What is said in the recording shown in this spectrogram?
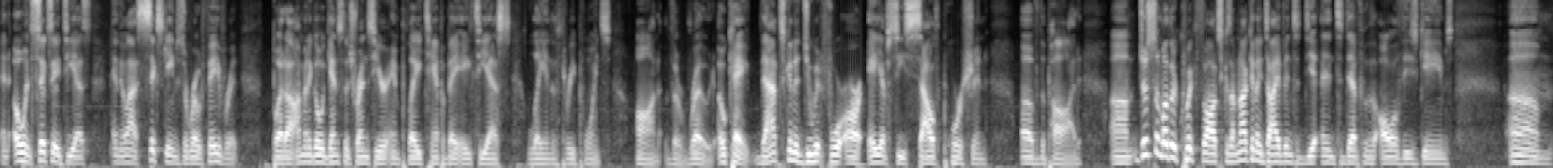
and 0 6 ATS in their last six games as a road favorite. But uh, I'm going to go against the trends here and play Tampa Bay ATS, lay in the three points on the road. Okay, that's going to do it for our AFC South portion of the pod. Um, just some other quick thoughts because I'm not going to dive into de- into depth with all of these games. Um,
